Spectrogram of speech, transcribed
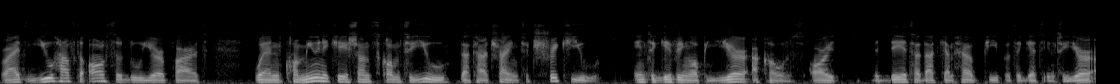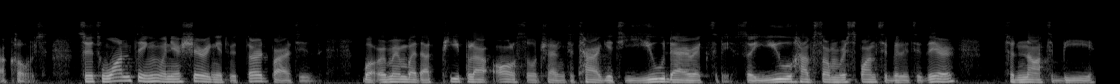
right, you have to also do your part when communications come to you that are trying to trick you into giving up your accounts or the data that can help people to get into your accounts. So it's one thing when you're sharing it with third parties, but remember that people are also trying to target you directly. So you have some responsibility there to not be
